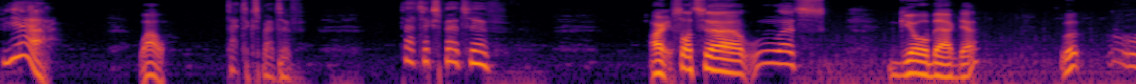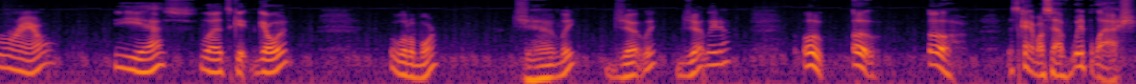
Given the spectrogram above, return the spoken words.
Yeah. Wow. That's expensive. That's expensive. All right, so let's uh let's go back down. Whoop. Yes, let's get going. A little more. Gently, gently, gently now. Oh, oh, oh. This guy must have whiplash.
